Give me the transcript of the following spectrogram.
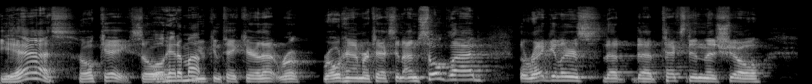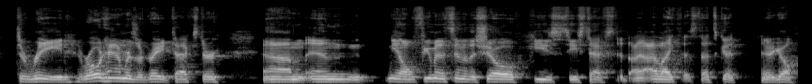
Yes. Okay. So we'll hit them up. You can take care of that. Ro- Roadhammer texting. I'm so glad the regulars that that text in this show to read. Roadhammer's a great texter. Um, and you know, a few minutes into the show, he's he's texted. I, I like this. That's good. There you go.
